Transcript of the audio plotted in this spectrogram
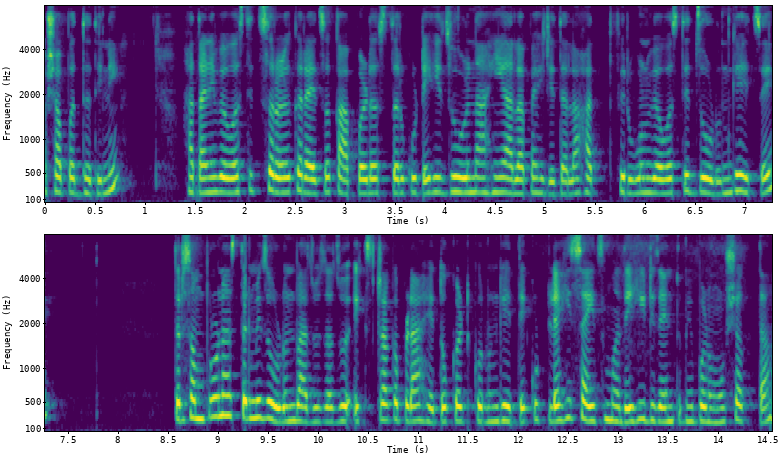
अशा पद्धतीने. हाताने व्यवस्थित सरळ करायचं. कापड अस्तर कुठेही झोळ नाही आला पाहिजे. त्याला हात फिरवून व्यवस्थित जोडून घ्यायचे तर संपूर्ण अस्तर मी जोडून बाजूचा जो एक्स्ट्रा कपडा आहे तो कट करून घेते. कुठल्याही साईजमध्ये ही डिझाईन तुम्ही बनवू शकता.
